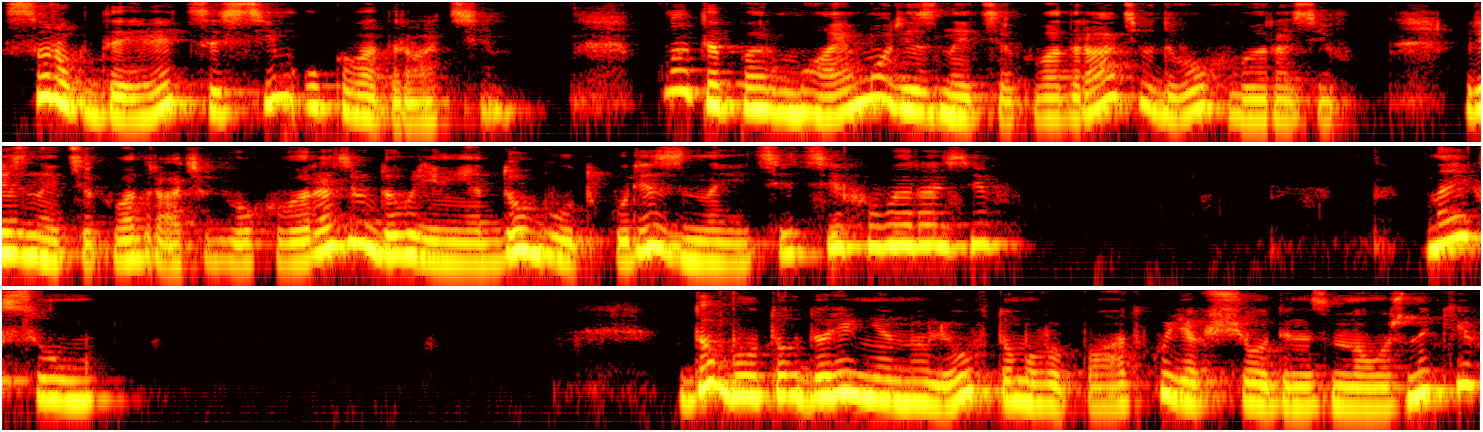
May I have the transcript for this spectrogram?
49 це 7 у квадраті. Ну, тепер маємо різниця квадратів двох виразів. Різниця квадратів двох виразів дорівнює добутку різниці цих виразів на їх суму. Добуток дорівнює нулю в тому випадку, якщо один з множників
